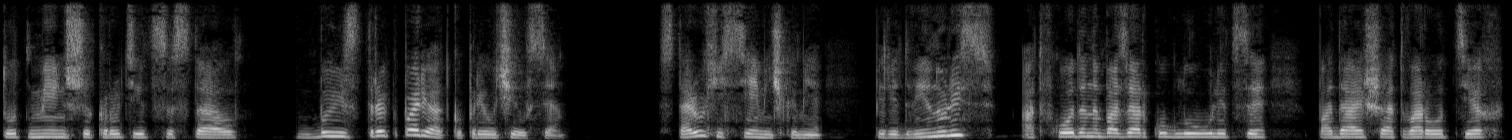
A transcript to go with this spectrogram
тут меньше крутиться стал. Быстро к порядку приучился. Старухи с семечками передвинулись от входа на базар к углу улицы, подальше от ворот тех,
